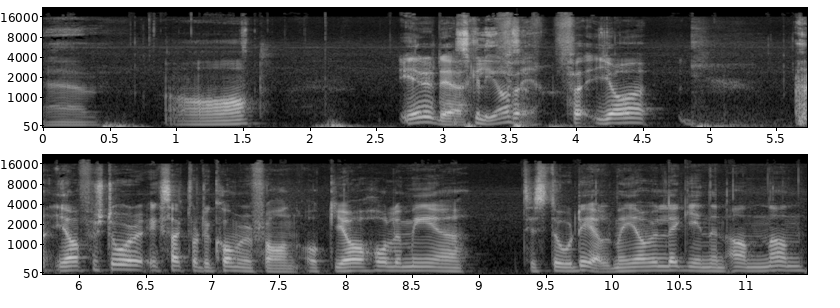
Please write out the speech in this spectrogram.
Ehm, Ja, är det det? Skulle jag för, säga. För jag, jag förstår exakt vart du kommer ifrån och jag håller med till stor del. Men jag vill lägga in en annan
